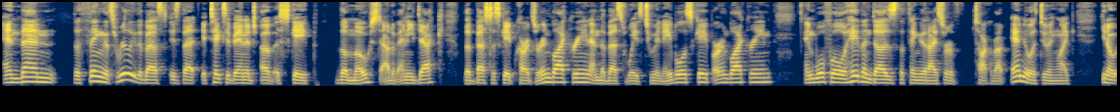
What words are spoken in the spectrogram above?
And then the thing that's really the best is that it takes advantage of escape the most out of any deck. The best escape cards are in black green, and the best ways to enable escape are in black green. And Wolf Willow Haven does the thing that I sort of talk about Amulet doing, like, you know,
